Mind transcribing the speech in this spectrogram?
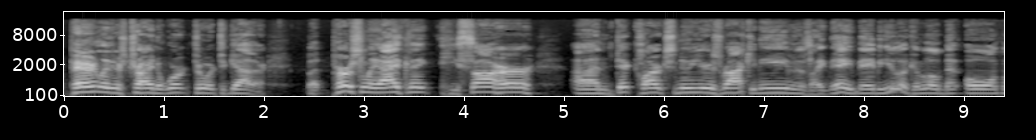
apparently they're trying to work through it together. But personally, I think he saw her on Dick Clark's New Year's Rocking Eve and was like, "Hey, baby, you look a little bit old.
